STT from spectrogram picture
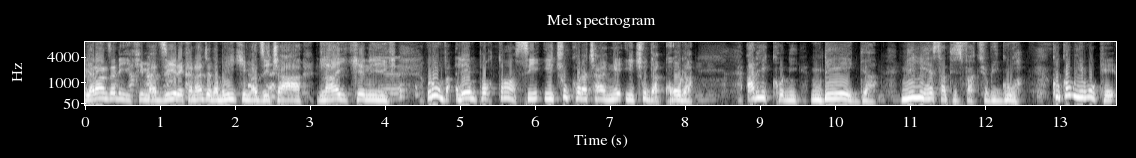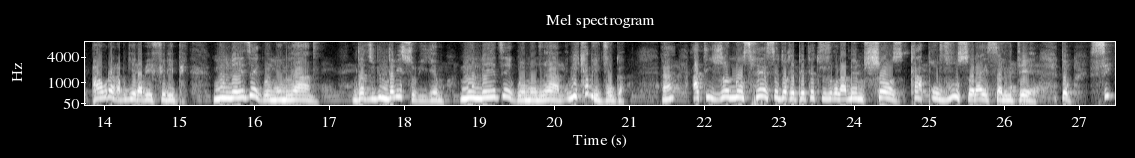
yaranzaniye ikimazi. Reka nanjye ndamuha ikimazi cya layike n'iki urumva l'importance icyo ukora cyangwa icyo udakora ariko ni mbega. Niyihe satisfaction biguha kuko wibuke paul arabwira ab'i filipi munezerwe mu mwami. Ndabisubiyemo munezerwe mu mwami. Niko abivuga ati je ne cesse de répéter toujours la même chose car pour vous cela est salutaire donc si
